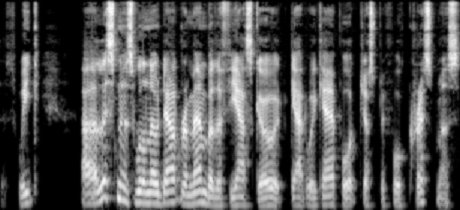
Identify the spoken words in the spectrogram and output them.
this week. Uh, listeners will no doubt remember the fiasco at Gatwick Airport just before Christmas,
